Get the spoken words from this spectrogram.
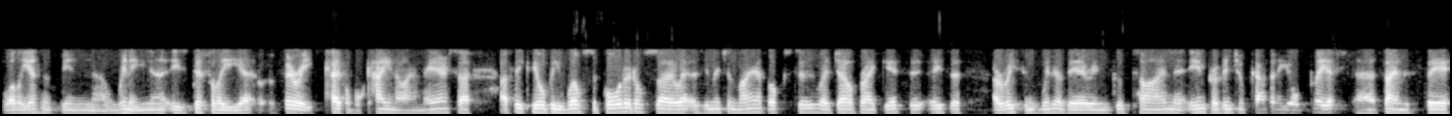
while he hasn't been uh, winning, uh, he's definitely a very capable canine there. So I think he'll be well supported. Also, as you mentioned, Leia Box 2, uh, Jailbreak Guess, he's a, a recent winner there in good time in provincial company, albeit uh, same as there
